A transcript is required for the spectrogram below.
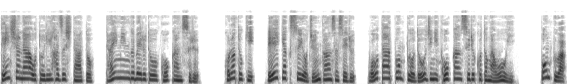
テンショナーを取り外した後、タイミングベルトを交換する。この時、冷却水を循環させる、ウォーターポンプを同時に交換することが多い。ポンプは、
